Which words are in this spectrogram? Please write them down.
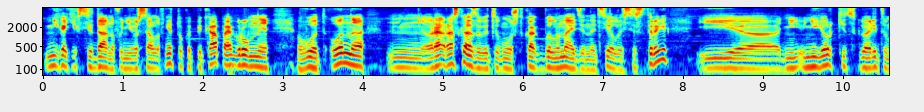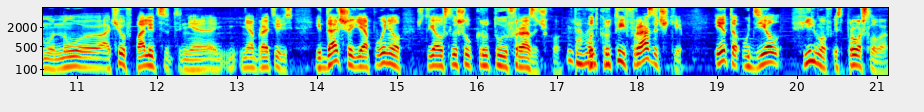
никаких седанов, универсалов нет, только пикапы огромные. Вот, он э, рассказывает ему, что как было найдено тело сестры, и э, Нью-Йоркец говорит ему, ну, а что в полицию-то не, не обратились? И дальше я понял, что я услышал крутую фразочку. Давай. Вот крутые фразочки — это удел фильмов из прошлого.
